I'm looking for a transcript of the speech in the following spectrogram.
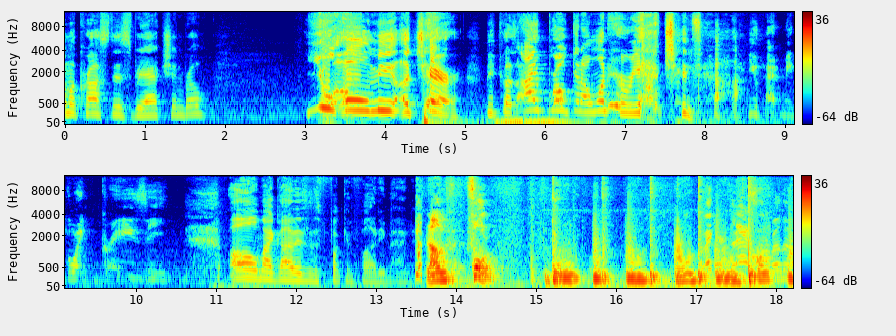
come across this reaction, bro, you owe me a chair because I broke it on one of your reactions. you had me going crazy. Oh my god, this is fucking funny, man. Round four. Like glasses, brother.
